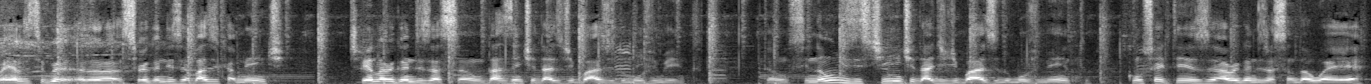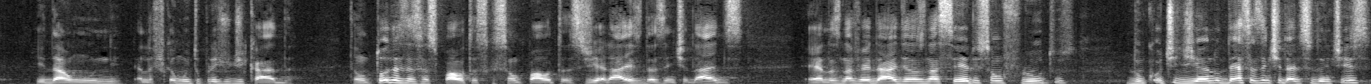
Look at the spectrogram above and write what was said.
Ela se, ela se organiza basicamente pela organização das entidades de base do movimento. Então, se não existir entidade de base do movimento, com certeza a organização da UEE e da UNE, ela fica muito prejudicada. Então, todas essas pautas que são pautas gerais das entidades, elas, na verdade, elas nasceram e são frutos do cotidiano dessas entidades estudantis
